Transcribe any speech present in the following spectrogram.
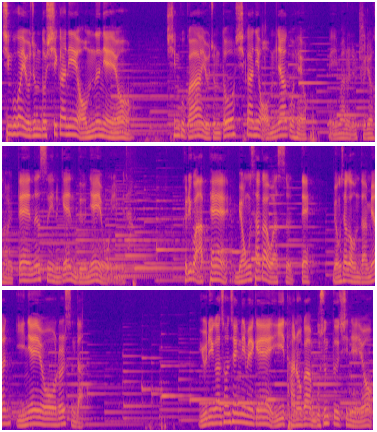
친구가 요즘도 시간이 없느냐요? 친구가 요즘도 시간이 없냐고 해요. 이 말을 좀 줄여서 할 때는 쓰이는 게 느냐요입니다. 그리고 앞에 명사가 왔을 때 명사가 온다면 이네요를 쓴다. 유리가 선생님에게 이 단어가 무슨 뜻이네요.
